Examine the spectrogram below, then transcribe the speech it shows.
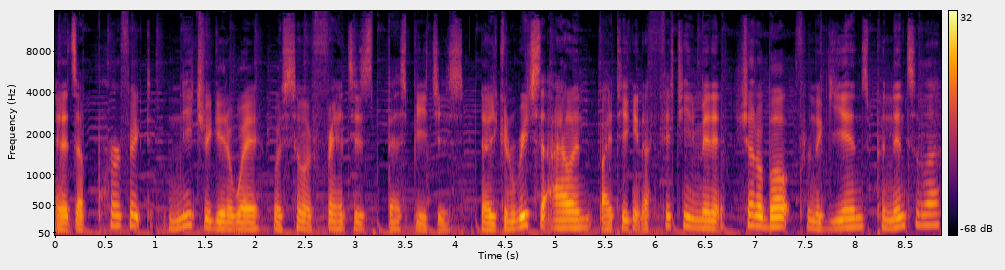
and it's a perfect nature getaway with some of France's best beaches. Now you can reach the island by taking a 15 minute shuttle boat from the Giens Peninsula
